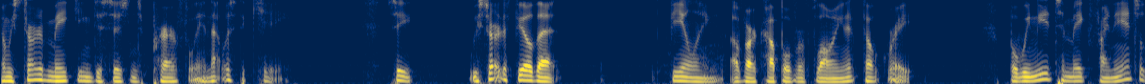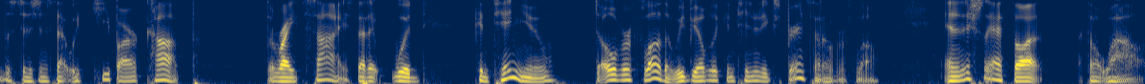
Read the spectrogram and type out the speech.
And we started making decisions prayerfully, and that was the key. See, we started to feel that feeling of our cup overflowing, and it felt great. But we needed to make financial decisions that would keep our cup the right size, that it would continue to overflow, that we'd be able to continue to experience that overflow. And initially I thought, I thought, wow,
